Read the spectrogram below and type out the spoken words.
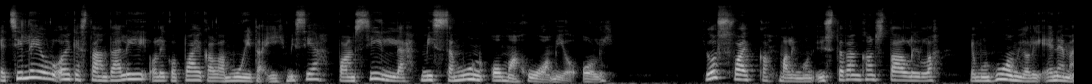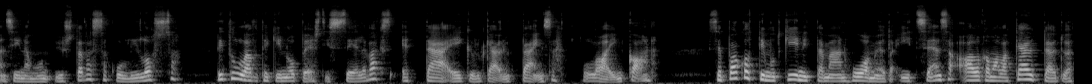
että sillä ei ollut oikeastaan väliä, oliko paikalla muita ihmisiä, vaan sillä, missä mun oma huomio oli. Jos vaikka mä olin mun ystävän kanssa tallilla ja mun huomio oli enemmän siinä mun ystävässä kuin Lilossa – Litulav teki nopeasti selväksi, että tämä ei kyllä käynyt päinsä lainkaan. Se pakotti mut kiinnittämään huomiota itseensä alkamalla käyttäytyä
